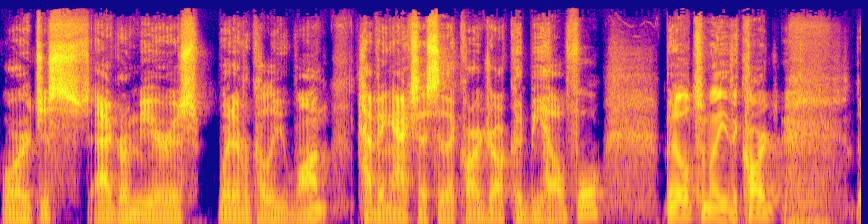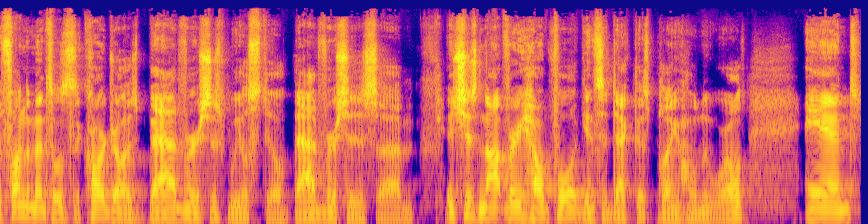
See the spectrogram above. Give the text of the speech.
or just aggro mirrors, whatever color you want, having access to the card draw could be helpful. But ultimately, the card, the fundamentals, the card draw is bad versus wheel steel, bad versus, um, it's just not very helpful against a deck that's playing Whole New World. And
